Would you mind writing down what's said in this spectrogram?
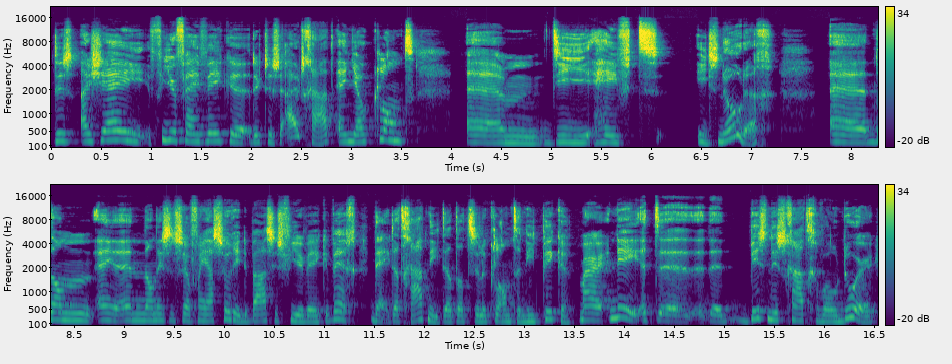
Dus als jij vier, vijf weken ertussenuit gaat en jouw klant ehm, die heeft iets nodig. Eh, dan, en, dan is het zo van ja, sorry, de baas is vier weken weg. Nee, dat gaat niet. Dat, dat zullen klanten niet pikken. Maar nee, het, eh, business gaat gewoon door.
